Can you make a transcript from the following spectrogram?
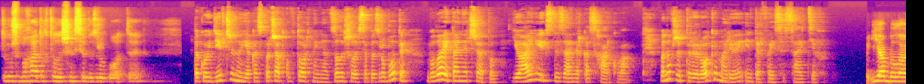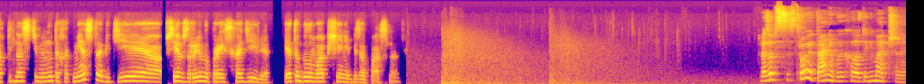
тому що багато хто лишився без роботи. Такою дівчиною, яка з початку вторгнення залишилася без роботи, була і Таня Чепел, UI UX дизайнерка з Харкова. Вона вже три роки малює інтерфейси сайтів. Я была в 15 минутах от места, где все взрывы происходили. И это было вообще небезопасно. Разом з сестрою Таня виїхала до Німеччини.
